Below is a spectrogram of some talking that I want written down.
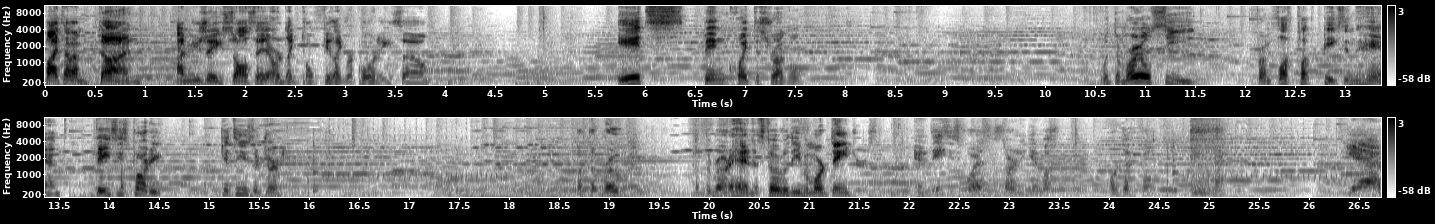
by the time I'm done I'm usually exhausted or like don't feel like recording. So it's been quite the struggle. With the royal seed from Fluffpuff Peaks in hand, Daisy's party continues their journey. But the road, but the road ahead is filled with even more dangers, and Daisy's quest is starting to get much more difficult. Yeah,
